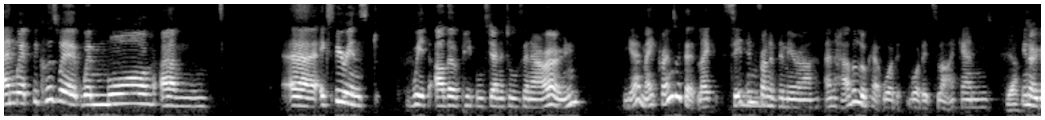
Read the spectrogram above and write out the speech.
and we're because we're we're more um, uh, experienced with other people's genitals than our own. Yeah, make friends with it. Like sit in front of the mirror and have a look at what what it's like, and Yeah. you know,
